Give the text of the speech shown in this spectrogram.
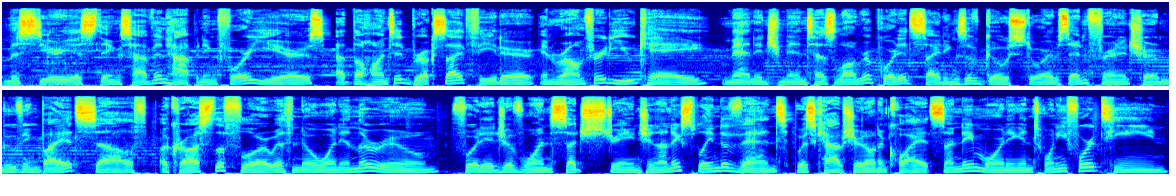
Mysterious things have been happening for years at the haunted Brookside Theatre in Romford, UK. Management has long reported sightings of ghost orbs and furniture moving by itself across the floor with no one in the room. Footage of one such strange and unexplained event was captured on a quiet Sunday morning in 2014.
